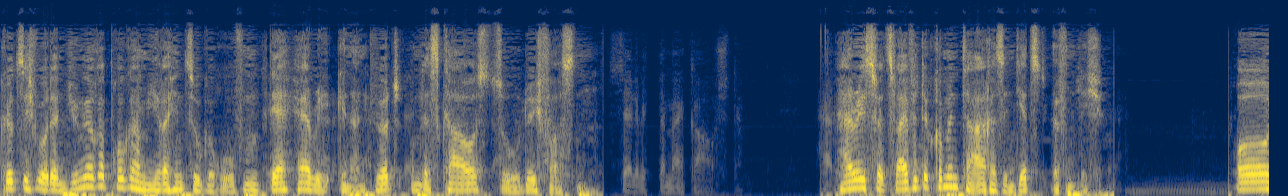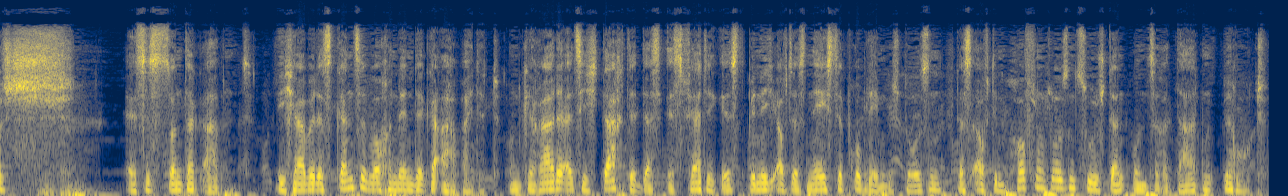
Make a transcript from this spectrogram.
Kürzlich wurde ein jüngerer Programmierer hinzugerufen, der Harry genannt wird, um das Chaos zu durchforsten. Harrys verzweifelte Kommentare sind jetzt öffentlich. Oh, sch, es ist Sonntagabend. Ich habe das ganze Wochenende gearbeitet und gerade als ich dachte, dass es fertig ist, bin ich auf das nächste Problem gestoßen, das auf dem hoffnungslosen Zustand unserer Daten beruht.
